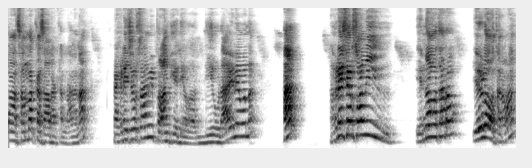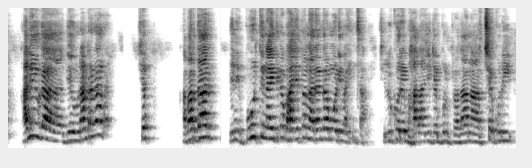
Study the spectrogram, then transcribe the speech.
మా సమ్మక్క సారక్కలాగనా వెంకటేశ్వర స్వామి ప్రాంతీయ దేవ దేవుడు ఆయన ఏమన్నా? ఆ? వెంకటేశ్వర స్వామి ఎన్నో అవతారం? ఏడో అవతారమా? కలియుగ దేవుడు అంటారు కదా. చెప్ ఖబర్దార్. దీనికి పూర్తి నైతిక బాధ్యత నరేంద్ర మోడీ వహించాలి. చిలుకూరి బాలాజీ టెంపుల్ ప్రధాన అర్చకుడి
